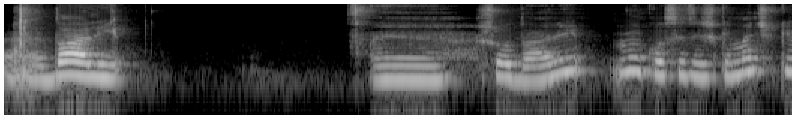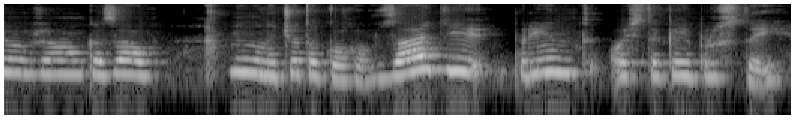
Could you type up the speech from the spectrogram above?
Е, Далі. Що далі? Ну, класичний меч, який я вже вам казав. Ну, нічого такого. Взаді принт ось такий простий.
